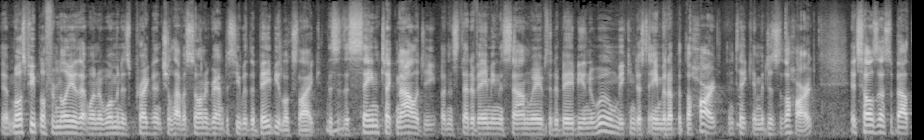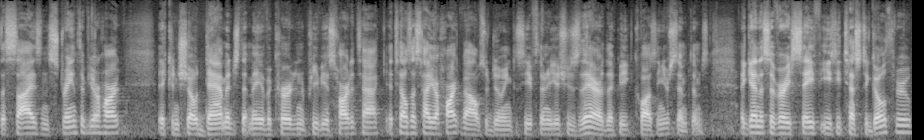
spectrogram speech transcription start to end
Most people are familiar that when a woman is pregnant, she'll have a sonogram to see what the baby looks like. Mm -hmm. This is mm-hmm. the same technology, but instead of aiming the sound waves at a baby in the womb, we can just aim it up at the heart and take images of the heart. It tells us about the size and strength of your heart. It can show damage that may have occurred in a previous heart attack. It tells us how your heart valves are doing to see if there are any issues there that could be causing your symptoms. Again, it's a very safe, easy test to go through.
